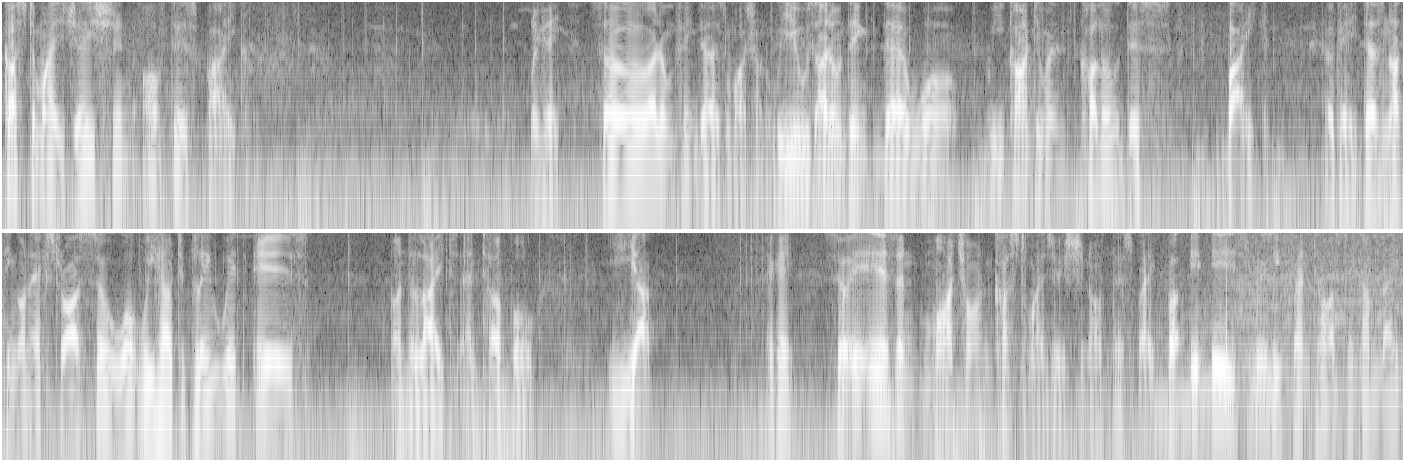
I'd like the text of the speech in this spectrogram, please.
customization of this bike. Okay so I don't think there's much on wheels. I don't think there were we can't even color this bike. Okay there's nothing on extras so what we have to play with is on the lights and turbo. Yep okay so it isn't much on customization of this bike but it is really fantastic. I'm like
